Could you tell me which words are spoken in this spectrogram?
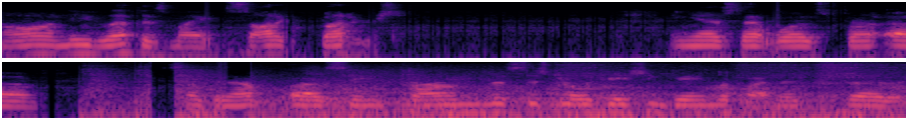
All I need left is my exotic butters. And yes, that was from uh, something I've uh, seen from the sister location game refinement the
